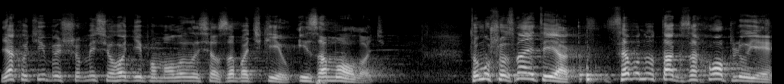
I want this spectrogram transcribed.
Я хотів би, щоб ми сьогодні помолилися за батьків і за молодь. Тому що, знаєте як, це воно так захоплює.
